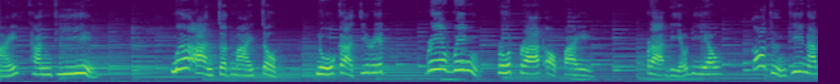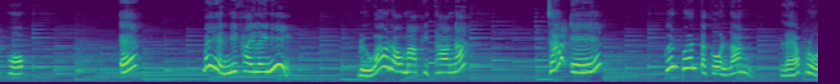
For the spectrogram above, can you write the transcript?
ายทันที เมื่ออ่านจดหมายจบ หนูกระจิริศรีบวิ่งปรูดปราดออกไป ประเดี๋ยวเดียว ก็ถึงที่นัดพบ เอ๊ะ ไม่เห็นมีใครเลยนี่ หรือว่าเรามาผิดทางนะจ้าเอ๋เพื่อนๆตะโกนลั่น แล้วโผล่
